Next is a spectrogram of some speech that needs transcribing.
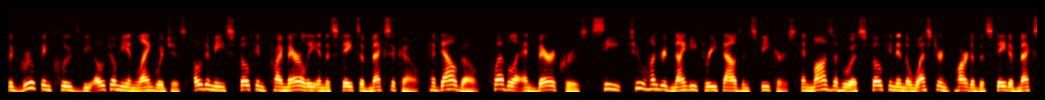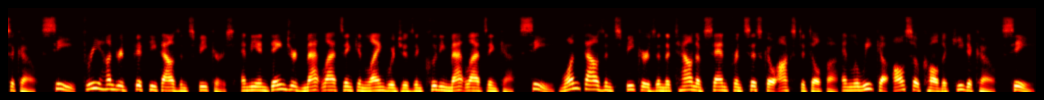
The group includes the Otomian languages, Otomi spoken primarily in the states of Mexico, Hidalgo, Puebla and Veracruz c. 293,000 speakers and Mazahua spoken in the western part of the state of Mexico c. 350,000 speakers, and the endangered Matlatzincan languages including Matlatzinca c. 1,000 speakers in the town of San Francisco Oxtatilpa and Luica also called Akitico c.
